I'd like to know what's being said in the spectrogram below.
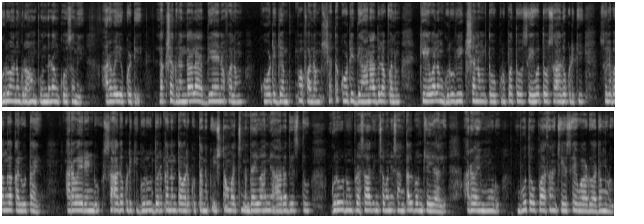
గురు అనుగ్రహం పొందడం కోసమే. అరవై ఒకటి. లక్ష గ్రంథాల అధ్యయన ఫలం కోటి జంప ఫలం శతకోటి ధ్యానాదుల ఫలం కేవలం గురువీక్షణంతో కృపతో సేవతో సాధకుడికి సులభంగా కలుగుతాయి. అరవై రెండు. సాధకుడికి గురువు దొరకనంత వరకు తనకు ఇష్టం వచ్చిన దైవాన్ని ఆరాధిస్తూ గురువును ప్రసాదించమని సంకల్పం చేయాలి. అరవై మూడు. భూత ఉపాసన చేసేవాడు అధముడు.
